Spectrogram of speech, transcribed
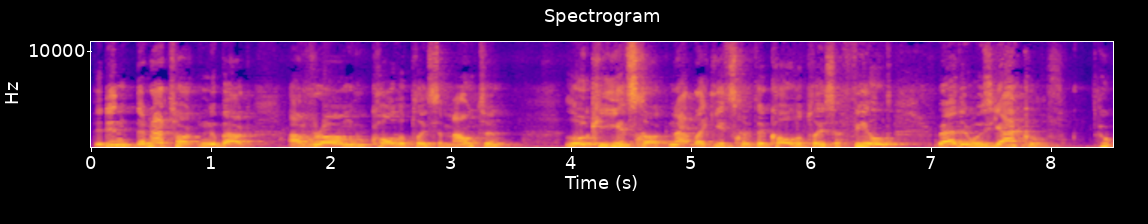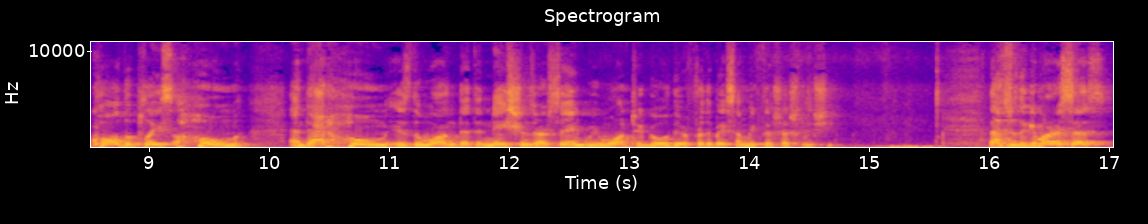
They didn't. They're not talking about Avram who called the place a mountain. Loki Yitzchak, not like Yitzchak that called the place a field. Rather, it was Yaakov who called the place a home, and that home is the one that the nations are saying we want to go there for the Beis Hamikdash Hashlishi. That's what the Gemara says.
